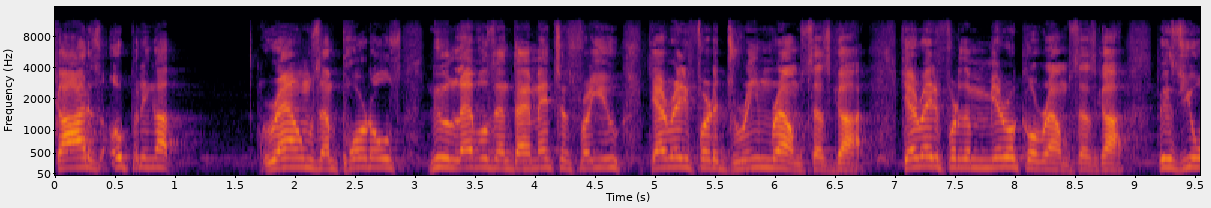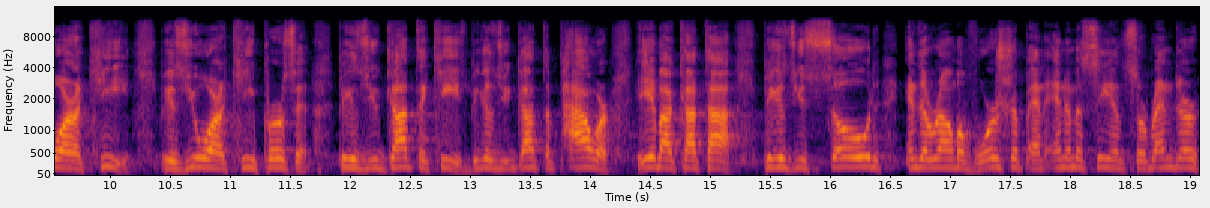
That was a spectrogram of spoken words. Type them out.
God is opening up realms and portals, new levels and dimensions for you. Get ready for the dream realm, says God. Get ready for the miracle realm, says God. Because you are a key. Because you are a key person. Because you got the keys. Because you got the power. Because you sowed in the realm of worship and intimacy and surrender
